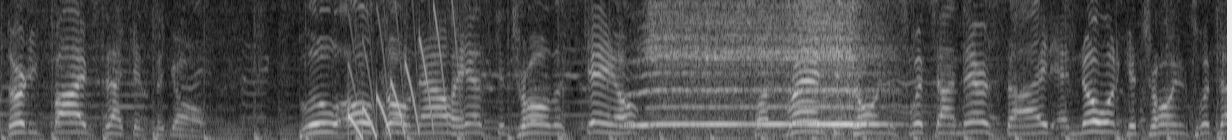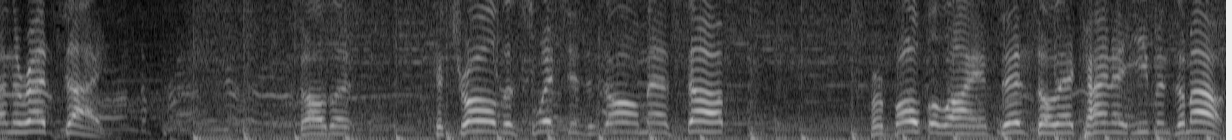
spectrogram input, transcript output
35 seconds to go. Blue also now has control of the scale, but red controlling the switch on their side and no one controlling the switch on the red side. So the control of the switches is all messed up for both alliances, so that kind of evens them out.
